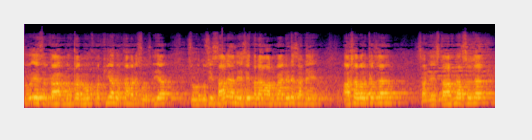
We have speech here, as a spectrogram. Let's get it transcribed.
ਸੋ ਇਹ ਸਰਕਾਰ ਲੋਕਾਂ, ਲੋਕ ਪੱਖੀਆਂ ਲੋਕਾਂ ਬਾਰੇ ਸੋਚਦੀ ਆ। ਸੋ ਤੁਸੀਂ ਸਾਰਿਆਂ ਨੇ ਇਸੇ ਤਰ੍ਹਾਂ ਔਰ ਮੈਂ ਜਿਹੜੇ ਸਾਡੇ ਆਸ਼ਾ ਵਰਕਰਸ ਹੈ ਸਾਡੇ ਸਟਾਫ ਨਰਸਸ ਹੈ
